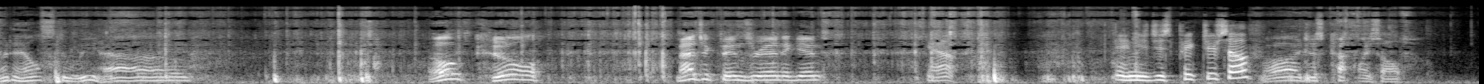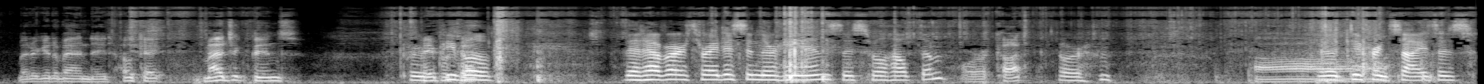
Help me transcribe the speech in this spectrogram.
What else do we have? Oh, cool. Magic pins are in again. Yeah. And you just picked yourself Oh, I just cut myself. Better get a band-aid. Okay, magic pins for Paper people that have arthritis in their hands. This will help them. or a cut. Or Uh, they're different sizes.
